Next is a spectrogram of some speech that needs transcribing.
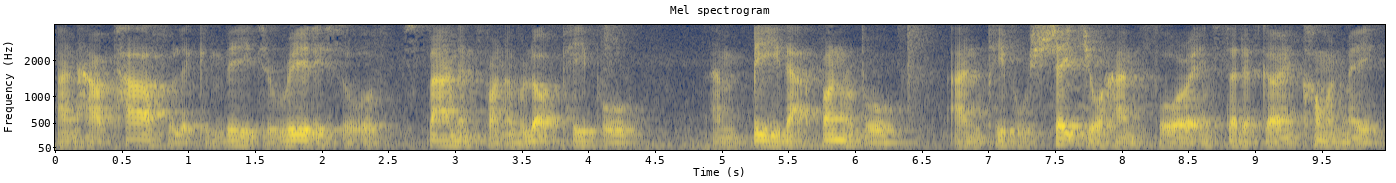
and how powerful it can be to really sort of stand in front of a lot of people and be that vulnerable, and people shake your hand for it instead of going, "Come on, mate."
